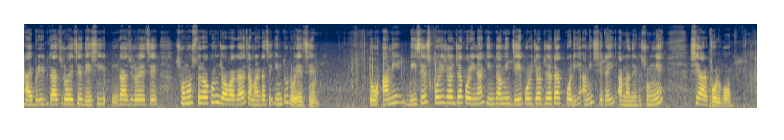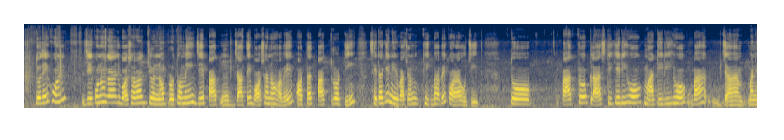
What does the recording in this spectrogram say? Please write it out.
হাইব্রিড গাছ রয়েছে, দেশি গাছ রয়েছে, সমস্ত রকম জবা গাছ আমার কাছে কিন্তু রয়েছে। তো আমি বিশেষ পরিচর্যা করি না, কিন্তু আমি যে পরিচর্যাটা করি, আমি সেটাই আপনাদের সঙ্গে শেয়ার করব। তো দেখুন, যে কোনো গাছ বসাবার জন্য প্রথমেই যে পা যাতে বসানো হবে, অর্থাৎ পাত্রটি, সেটাকে নির্বাচন ঠিকভাবে করা উচিত। তো পাত্র প্লাস্টিকেরই হোক, মাটিরই হোক বা মানে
